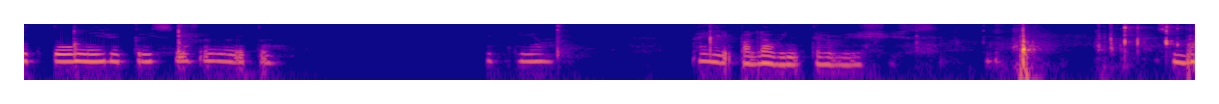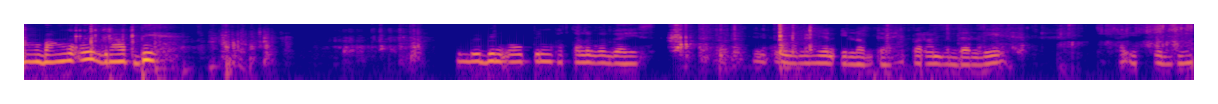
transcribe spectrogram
Ito, Merry Christmas. Ano naman ito? Ito yung... Ay, hindi pala Winter Wishes. Sobrang bango. Uy, grabe. Been open pa talaga, guys. Ito lang yan ilagay para madali. Saka ito din,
